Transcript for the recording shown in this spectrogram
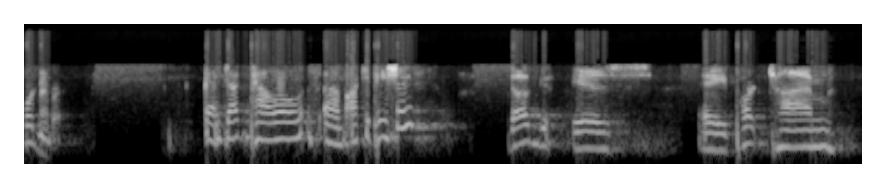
board member. And Doug Powell's um, occupation? Doug is a part-time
